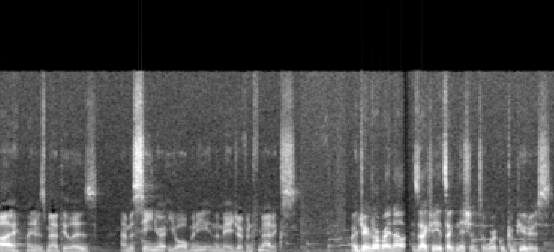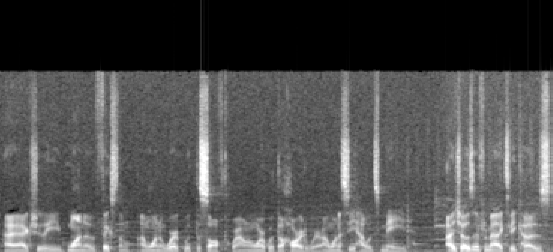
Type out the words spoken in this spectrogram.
Hi, my name is Matthew Liz. I'm a senior at UAlbany in the major of informatics. My dream job right now is actually a technician to work with computers. I actually want to fix them. I want to work with the software. I want to work with the hardware. I want to see how it's made. I chose informatics because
